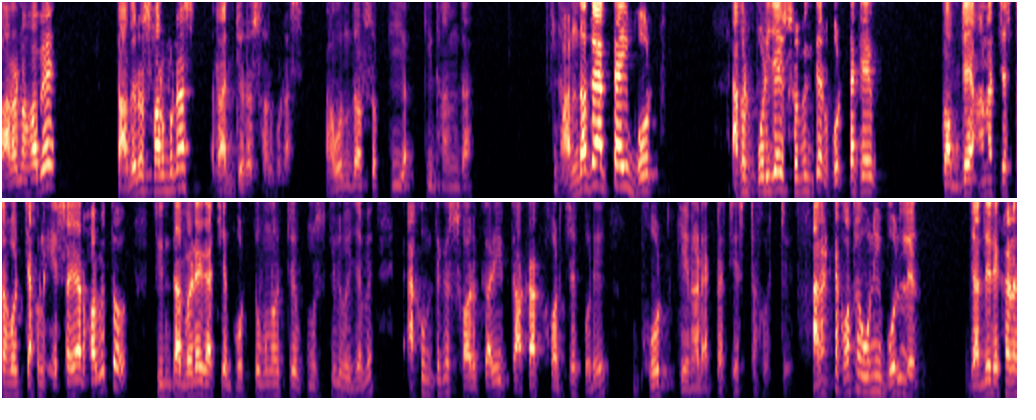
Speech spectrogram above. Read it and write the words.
বাড়ানো হবে, তাদেরও সর্বনাশ, রাজ্যেরও সর্বনাশ। ভাবুন দর্শক, কি কি ধান্দা? ধান্দা তো একটাই ভোট। এখন পরিযায়ী শ্রমিকদের ভোটটাকে কবজায় আনার চেষ্টা হচ্ছে। এখন এসআইআর হবে তো, চিন্তা বেড়ে গেছে, ভোট তো মনে হচ্ছে মুশকিল হয়ে যাবে। এখন থেকে সরকারি টাকা খরচা করে ভোট কেনার একটা চেষ্টা হচ্ছে। আর একটা কথা উনি বললেন, যাদের এখানে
